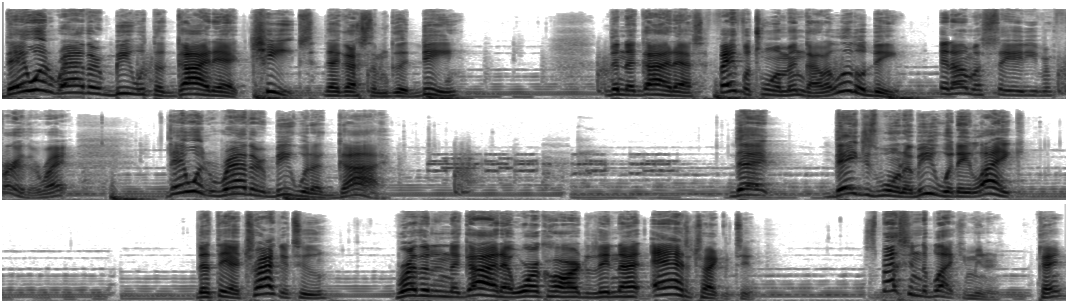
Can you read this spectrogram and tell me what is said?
They would rather be with the guy that cheats that got some good D than the guy that's faithful to him and got a little D. And I'm gonna say it even further, right? They would rather be with a guy that they just want to be what they like, that they're attracted to, rather than the guy that work hard that they're not as attracted to. Especially in the black community, okay?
